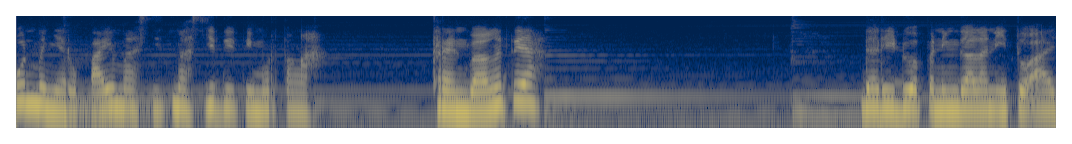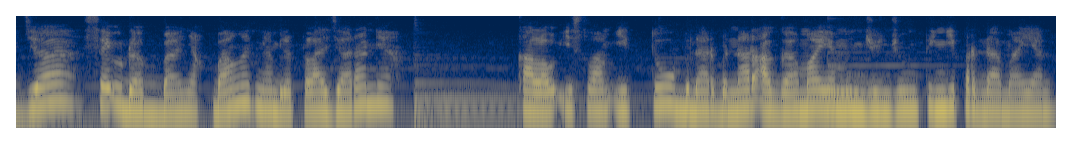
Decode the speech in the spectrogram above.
pun menyerupai masjid-masjid di Timur Tengah. Keren banget ya. Dari dua peninggalan itu aja, saya udah banyak banget ngambil pelajarannya. Kalau Islam itu benar-benar agama yang menjunjung tinggi perdamaian.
